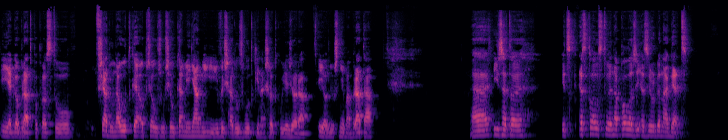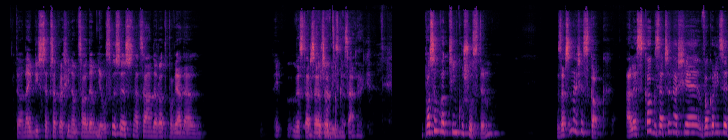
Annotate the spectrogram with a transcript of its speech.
i jego brat po prostu wsiadł na łódkę, obciążył się kamieniami i wysiadł z łódki na środku jeziora i on już nie ma brata. E, I że to it's as close to an apology as you're gonna get. To najbliższe przeprosinom, co ode mnie usłyszysz, na co Andor odpowiada wystarczająco blisko. blisko tak. tak. Po czym w odcinku szóstym Zaczyna się skok, ale skok zaczyna się w okolicy.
